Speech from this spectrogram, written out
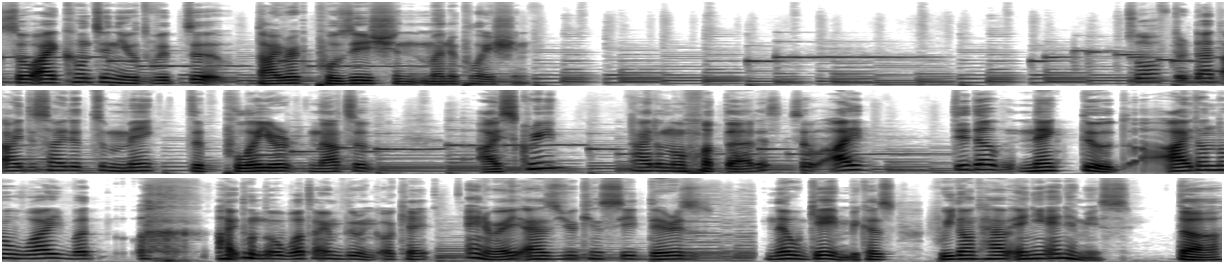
so I continued with the direct position manipulation. So after that I decided to make the player not a ice cream? I don't know what that is. So I did a neck dude. I don't know why, but I don't know what I'm doing, okay? Anyway, as you can see, there is no game because we don't have any enemies. Duh.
